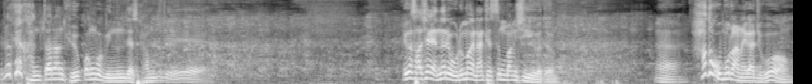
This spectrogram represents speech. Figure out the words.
이렇게 간단한 교육 방법이 있는데 사람들이. 이거 사실 옛날에 우리 엄마가 나한테 쓴 방식이거든. 예, 하도 공부를 안 해가지고.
